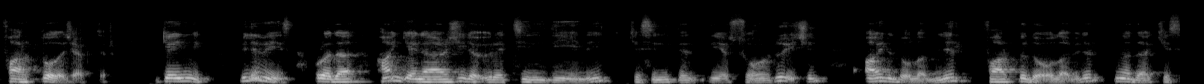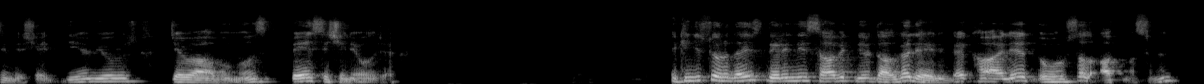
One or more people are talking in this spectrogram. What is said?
farklı olacaktır. Genlik bilemeyiz. Burada hangi enerjiyle üretildiğini kesinlikle diye sorduğu için aynı da olabilir, farklı da olabilir. Buna da kesin bir şey diyemiyoruz. Cevabımız B seçeneği olacak. İkinci sorudayız. Derinliği sabit bir dalga leğeninde KL doğrusal atmasının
